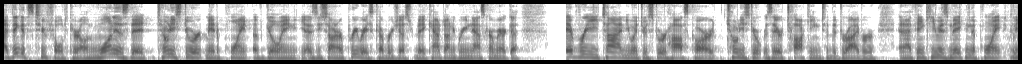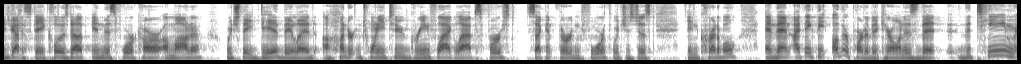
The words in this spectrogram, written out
I think it's twofold, Carolyn. One is that Tony Stewart made a point of going, as you saw in our pre race coverage yesterday, Countdown to Green NASCAR America. Every time you went to a Stewart-Haas car, Tony Stewart was there talking to the driver. And I think he was making the point we've got to stay closed up in this four car Armada which they did. They led 122 green flag laps, first, second, third, and fourth, which is just incredible. And then I think the other part of it, Carolyn, is that the team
